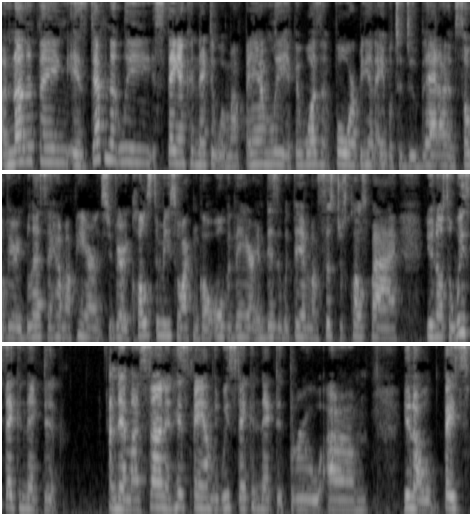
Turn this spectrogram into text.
Another thing is definitely staying connected with my family. If it wasn't for being able to do that, I am so very blessed to have my parents very close to me so I can go over there and visit with them. My sister's close by, you know, so we stay connected. And then my son and his family, we stay connected through, um, you know, face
